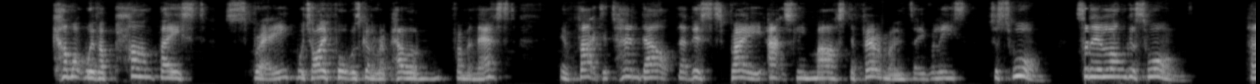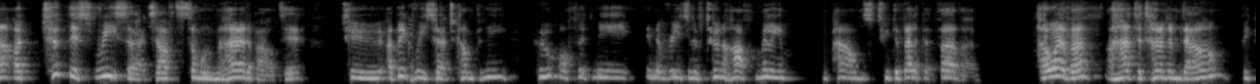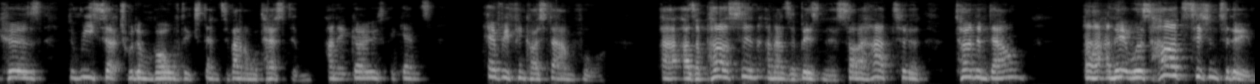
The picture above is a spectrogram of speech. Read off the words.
come up with a plant-based spray, which I thought was going to repel them from a nest. In fact, it turned out that this spray actually masked the pheromones they release to swarm, so they no longer swarmed. Uh, I took this research after someone heard about it to a big research company who offered me in the region of two and a half million pounds to develop it further. However, I had to turn them down because the research would involve extensive animal testing and it goes against everything I stand for uh, as a person and as a business. So I had to turn them down uh, and it was a hard decision to do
